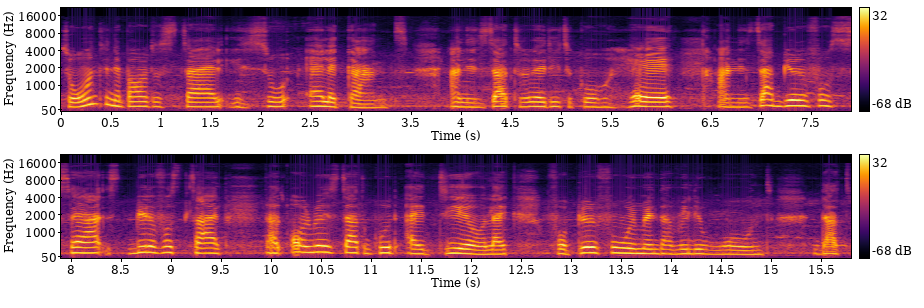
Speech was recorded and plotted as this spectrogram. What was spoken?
So one thing about the style is so elegant and is that ready to go hair and is that beautiful style beautiful style that always that good ideal like for beautiful women that really want that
